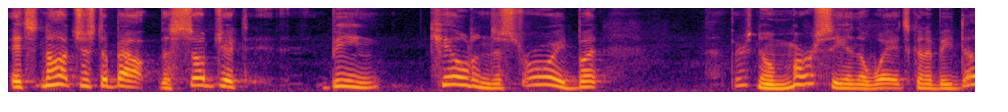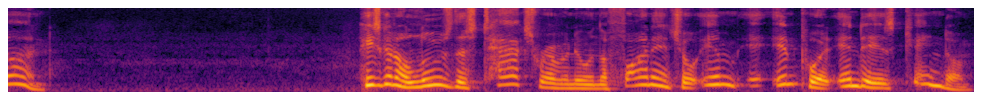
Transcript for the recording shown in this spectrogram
it's not just about the subject being killed and destroyed, but there's no mercy in the way it's going to be done. He's going to lose this tax revenue and the financial in, input into his kingdom.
